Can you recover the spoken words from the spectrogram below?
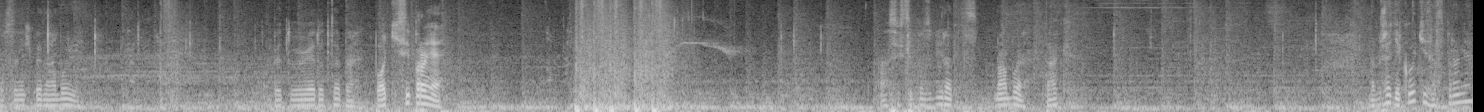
Posledních pět nábojů. Obětuju je do tebe. Pojď si pro ně. Pozbírat náboje, tak. Dobře, děkuji ti za zbraně.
